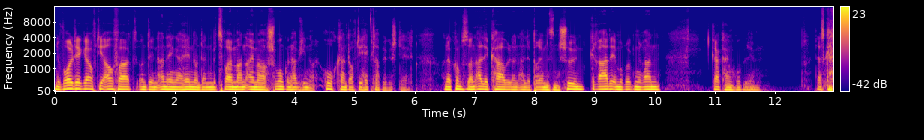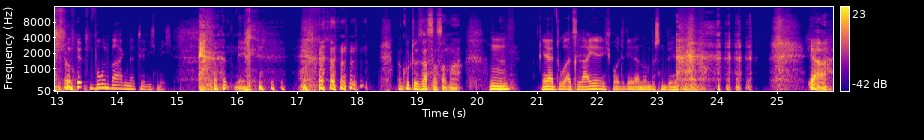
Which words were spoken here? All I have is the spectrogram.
Eine Wolldecke auf die Auffahrt und den Anhänger hin und dann mit zwei Mann einmal Schwung und habe ich ihn hochkant auf die Heckklappe gestellt. Und dann kommst du an alle Kabel, an alle Bremsen, schön gerade im Rücken ran. Gar kein Problem. Das kannst du mit dem Wohnwagen natürlich nicht. nee. Na gut, du sagst das nochmal. Mhm. Ja, du als Laie, ich wollte dir da nur ein bisschen behilfen. ja.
